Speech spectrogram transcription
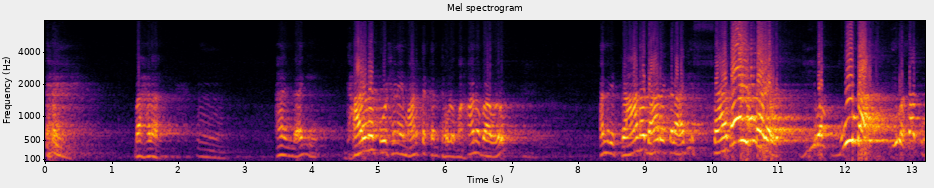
ಬಹಳ ಹಾಗಾಗಿ ಧಾರಣ ಪೋಷಣೆ ಮಾಡ್ತಕ್ಕಂಥವಳು ಮಹಾನುಭಾವಳು. ಅಂದ್ರೆ ಪ್ರಾಣಧಾರಕಳಾಗಿ ಸದಾ ಇರ್ತಾಳೆ. ಜೀವ ಜೀವಭೂತ. ಜೀವ ಸಾಕು.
